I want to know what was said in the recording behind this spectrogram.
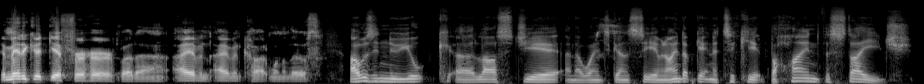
it made a good gift for her. But uh, I haven't I haven't caught one of those. I was in New York uh, last year, and I wanted to go and see him, and I ended up getting a ticket behind the stage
